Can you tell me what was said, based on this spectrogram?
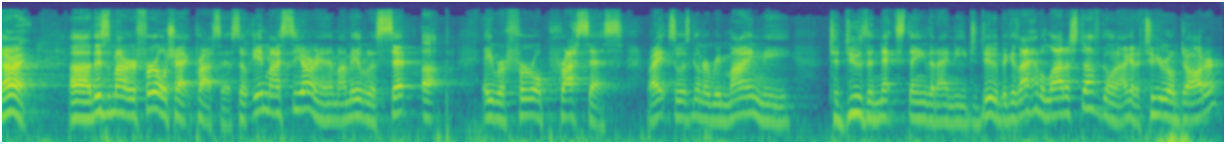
All right. Uh, this is my referral track process. So in my CRM, I'm able to set up a referral process, right? So it's going to remind me to do the next thing that I need to do because I have a lot of stuff going on. I got a two-year-old daughter,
